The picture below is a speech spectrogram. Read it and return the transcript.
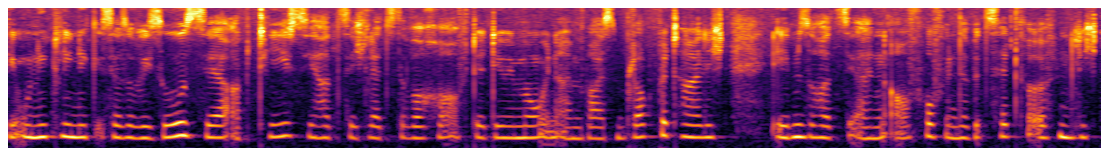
Die Uniklinik ist ja sowieso sehr aktiv. Sie hat sich letzte Woche auf der Demo in einem weißen Block beteiligt. Ebenso hat sie einen Aufruf in der BZ veröffentlicht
